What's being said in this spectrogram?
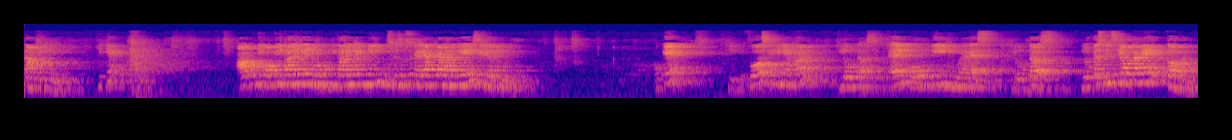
नाम लिखेंगे ठीक है? आप अपनी कॉपी निकालेंगे नोटबुक निकालेंगे अपनी, उसमें सबसे पहले आप क्या डालेंगे? C W okay? ठीक है। फ़र्स्ट लिखेंगे अपन lotus L O P U S lotus lotus means क्या होता है? कमल।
